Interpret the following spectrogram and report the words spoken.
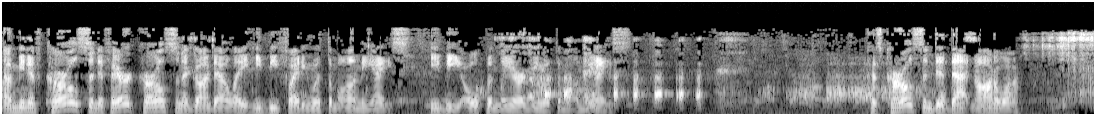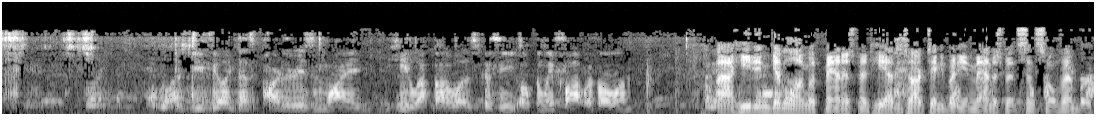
I mean, if Karlsson, if Erik Karlsson had gone to LA, he'd be fighting with them on the ice. He'd be openly arguing with them on the ice. Because Karlsson did that in Ottawa. Do you feel like that's part of the reason why he left Ottawa is because he openly fought with Olin? Uh, he didn't get along with management. He hadn't talked to anybody in management since November.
